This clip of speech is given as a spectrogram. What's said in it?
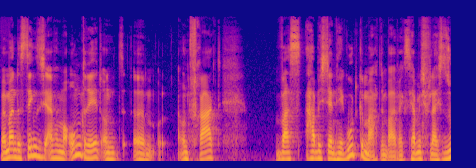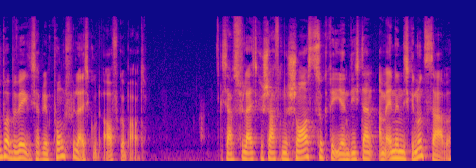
Wenn man das Ding sich einfach mal umdreht und, ähm, und fragt, was habe ich denn hier gut gemacht im Ballwechsel? Ich habe mich vielleicht super bewegt, ich habe den Punkt vielleicht gut aufgebaut. Ich habe es vielleicht geschafft, eine Chance zu kreieren, die ich dann am Ende nicht genutzt habe.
